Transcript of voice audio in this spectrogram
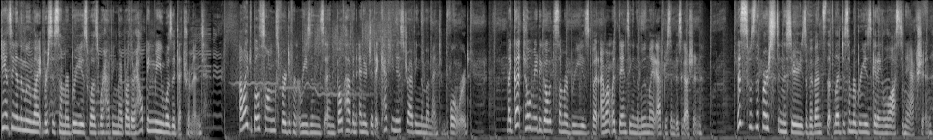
Dancing in the Moonlight versus Summer Breeze was where having my brother helping me was a detriment. I liked both songs for different reasons, and both have an energetic catchiness driving the momentum forward. My gut told me to go with Summer Breeze, but I went with Dancing in the Moonlight after some discussion. This was the first in a series of events that led to Summer Breeze getting lost in action.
